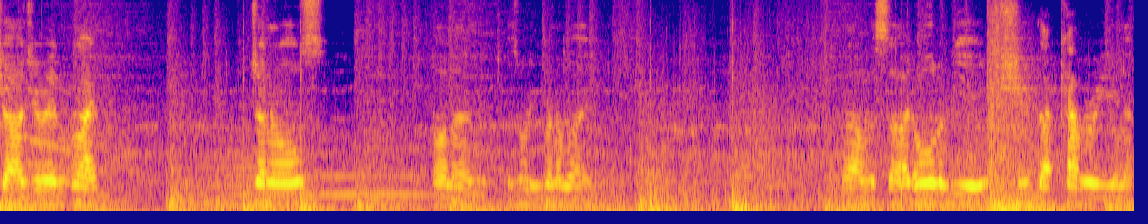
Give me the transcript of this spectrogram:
Charge you in. Right. Generals. Oh no, he's already run away round the side. All of you shoot that cavalry unit.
